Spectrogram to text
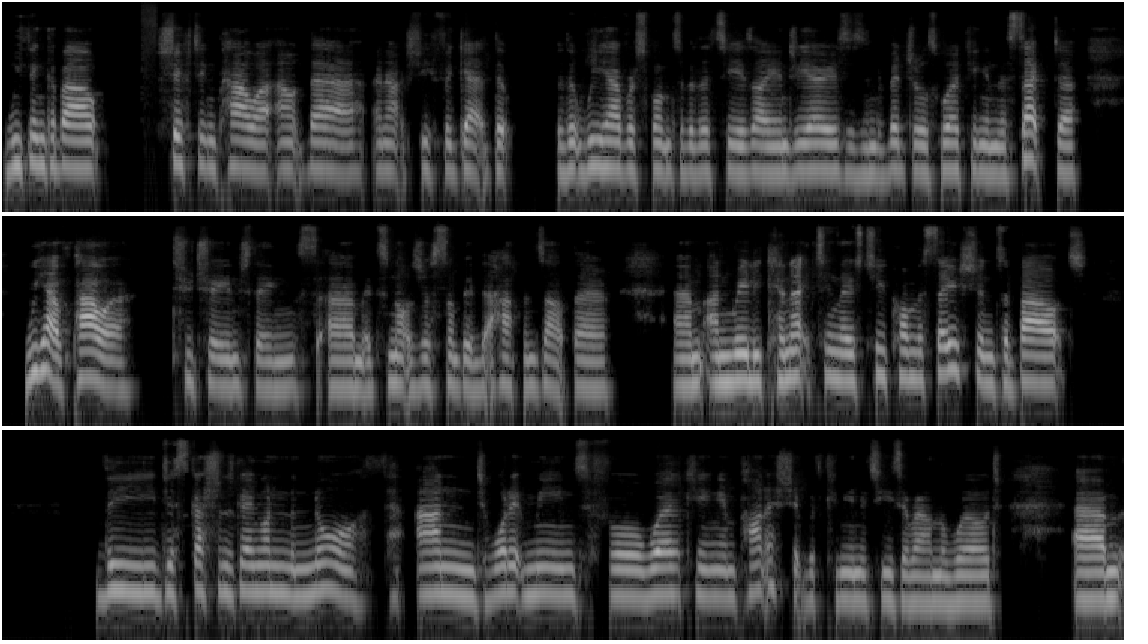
We think about shifting power out there and actually forget that that we have responsibility as INGOs, as individuals working in the sector, we have power to change things. Um, it's not just something that happens out there. Um, and really connecting those two conversations about the discussions going on in the North and what it means for working in partnership with communities around the world. Um,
